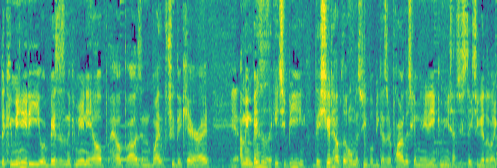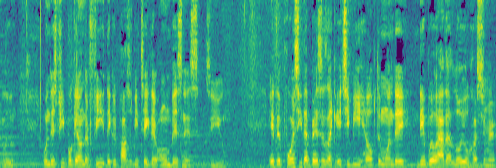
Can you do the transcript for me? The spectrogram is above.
the community or business in the community help help us, and why should they care, right? Yeah. I mean, businesses like HEB, they should help the homeless people because they're part of this community, and communities have to stick together like glue. When these people get on their feet, they could possibly take their own business to you. If the poor see that business like HEB help them one day, they will have that loyal customer,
